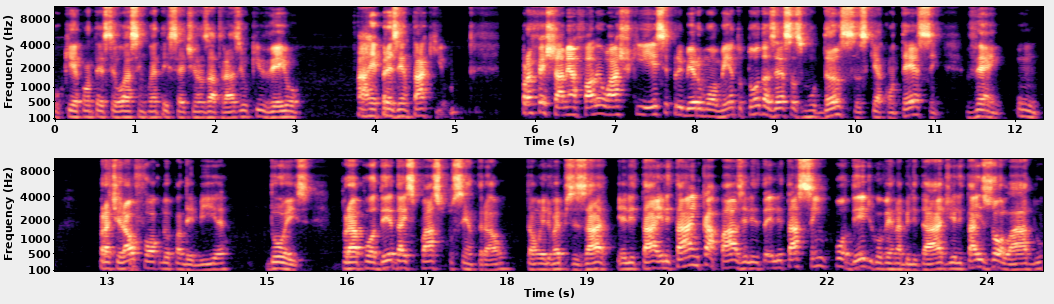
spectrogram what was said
o que aconteceu há 57 anos atrás e o que veio a representar aquilo para fechar minha fala, eu acho que esse primeiro momento, todas essas mudanças que acontecem, vêm, um, para tirar o foco da pandemia, dois, para poder dar espaço para o central. Então ele vai precisar, ele está ele tá incapaz, ele está sem poder de governabilidade, ele está isolado.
